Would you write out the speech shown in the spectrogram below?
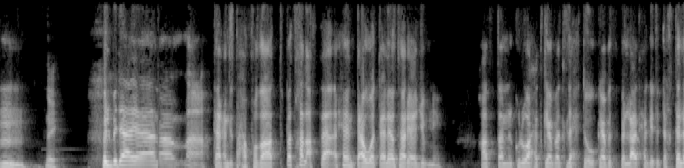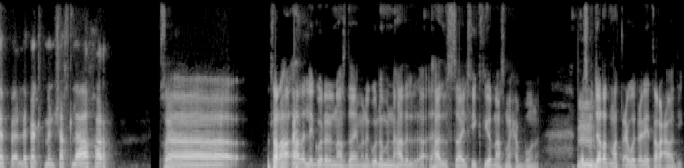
امم إيه. في البداية أنا ما كان عندي تحفظات بس خلاص الحين تعودت عليه وصار يعجبني. خاصة كل واحد كيف اسلحته وكيف ال spell ات حقته تختلف ال effect من شخص لآخر. صحيح. آه... ترى هذا اللي اقوله للناس دائما أقول لهم إن هذا هذا ال style في كثير ناس ما يحبونه. بس مم. مجرد ما تتعود عليه ترى عادي.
